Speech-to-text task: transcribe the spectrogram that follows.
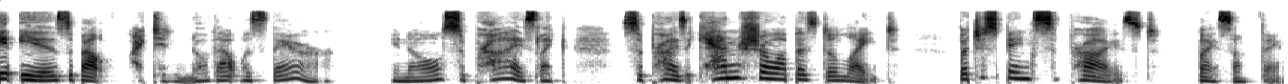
It is about, I didn't know that was there, you know, surprise, like surprise. It can show up as delight, but just being surprised by something.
